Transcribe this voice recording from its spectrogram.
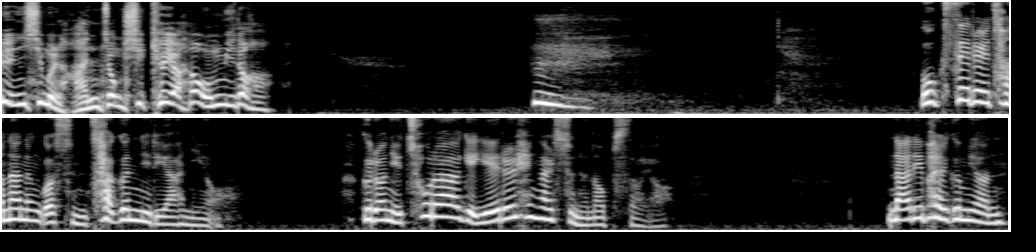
민심을 안정시켜야 하옵니다. 음. 옥세를 전하는 것은 작은 일이 아니오. 그러니 초라하게 예를 행할 수는 없어요. 날이 밝으면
